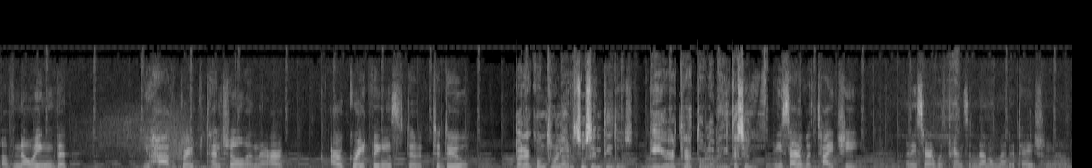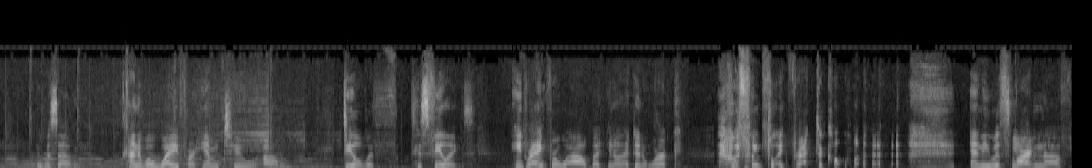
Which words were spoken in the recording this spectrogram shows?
of knowing that you have great potential and there are, great things to do. Para controlar sus sentidos, Gere trató la meditación. He started with Tai Chi, and he started with transcendental meditation, and it was um, kind of a way for him to um, deal with his feelings. He drank for a while, but you know that didn't work. It wasn't like practical. and he was smart enough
